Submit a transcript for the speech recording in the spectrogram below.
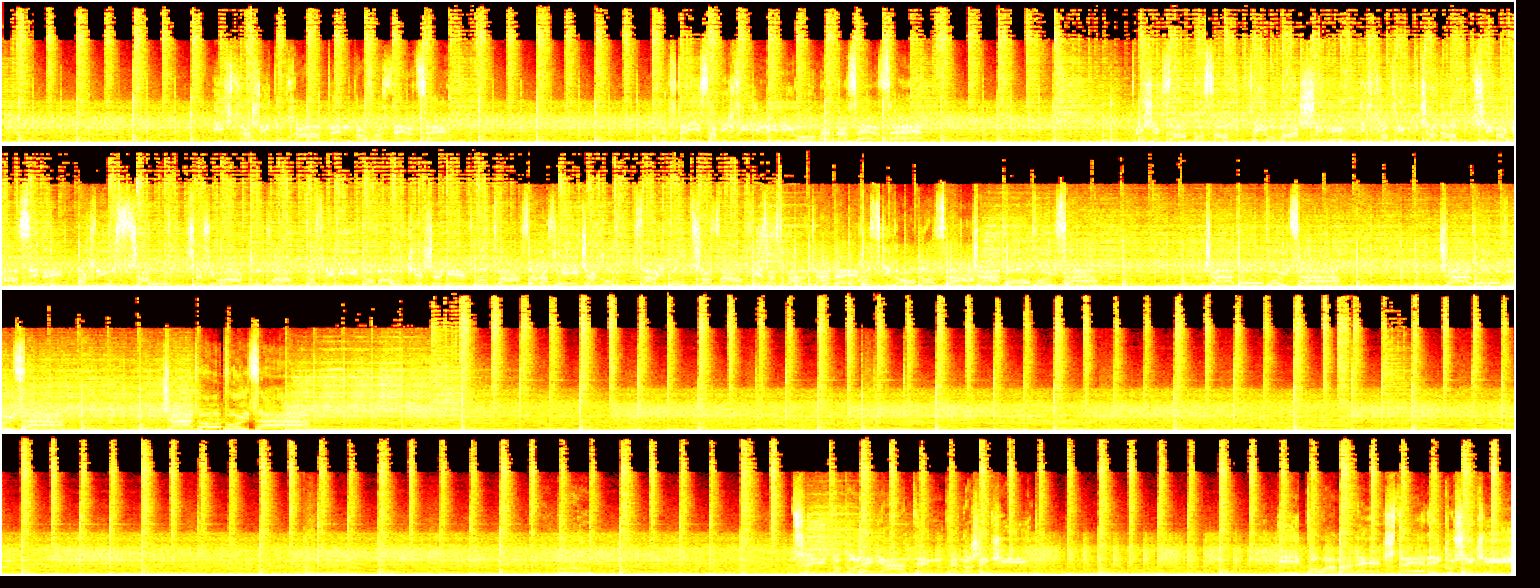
Страшный дух, а пентов zabójca! golenia hmm. tępe nożyki i połamane cztery guziki.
